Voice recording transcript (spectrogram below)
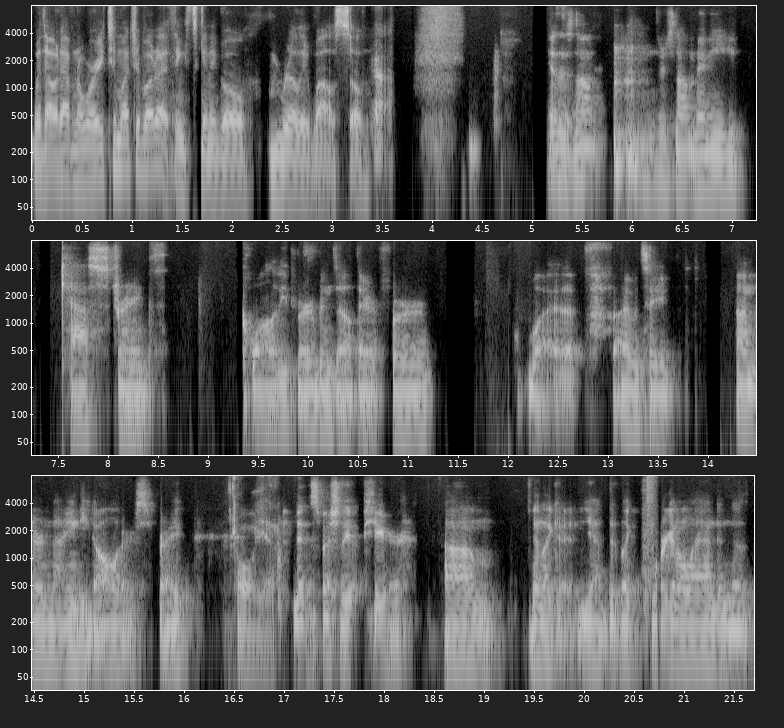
without having to worry too much about it i think it's going to go really well so Yeah, yeah. there's not there's not many cask strength quality bourbons out there for what I would say under ninety dollars, right? oh yeah Especially up here. Um, and like uh, yeah, like we're gonna land in the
